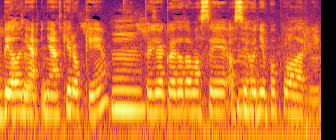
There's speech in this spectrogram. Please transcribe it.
byl ně, nějaký roky, Hmm, takže jako je to tam asi, asi Hmm. hodně populární.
